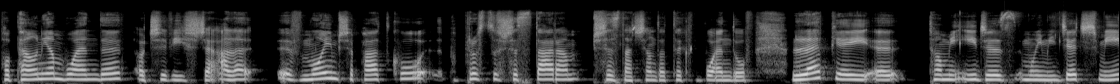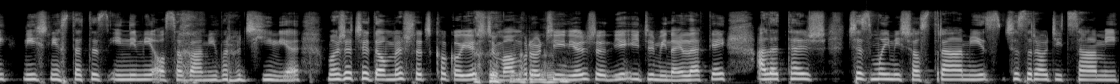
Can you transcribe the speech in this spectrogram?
popełniam błędy, oczywiście, ale w moim przypadku po prostu się staram przyznać się do tych błędów. Lepiej y, to mi idzie z moimi dziećmi, niż niestety z innymi osobami w rodzinie. Możecie domyśleć, kogo jeszcze mam w rodzinie, że nie idzie mi najlepiej, ale też czy z moimi siostrami, czy z rodzicami,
